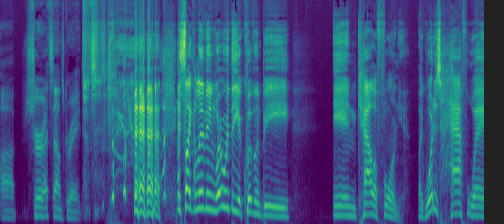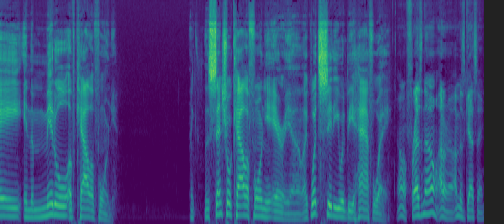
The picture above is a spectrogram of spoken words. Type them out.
Uh, sure, that sounds great. it's like living. Where would the equivalent be in California? Like, what is halfway in the middle of California? Like the Central California area. Like, what city would be halfway? I don't know. Fresno? I don't know. I'm just guessing.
